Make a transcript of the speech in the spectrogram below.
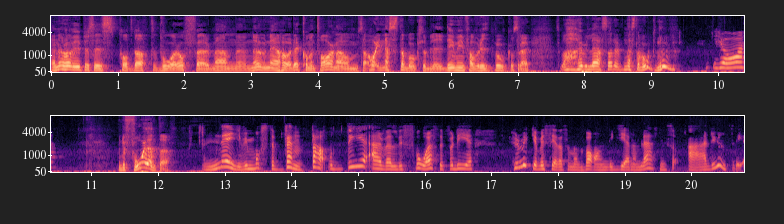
Ja, nu har vi precis poddat Våroffer men nu när jag hörde kommentarerna om så oj nästa bok så blir det är min favoritbok och sådär. Så, ah, jag vill läsa nästa bok nu. Ja. Men det får jag inte. Nej, vi måste vänta och det är väl det svåraste för det hur mycket jag vill se det som en vanlig genomläsning så är det ju inte det.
